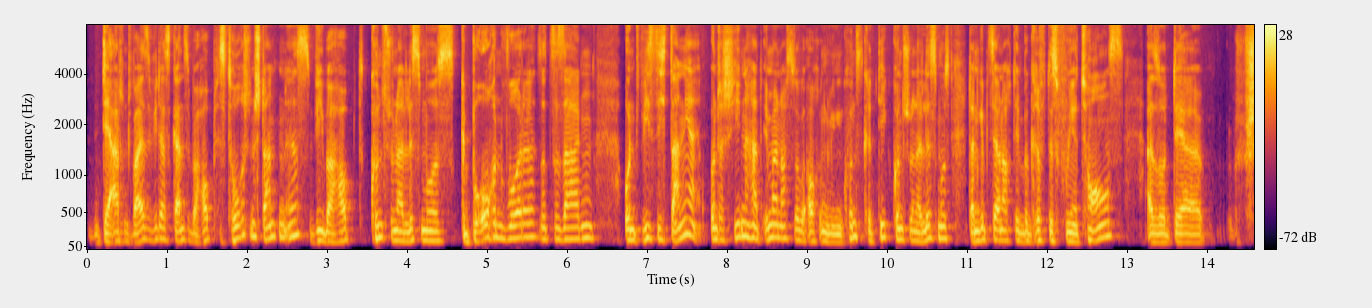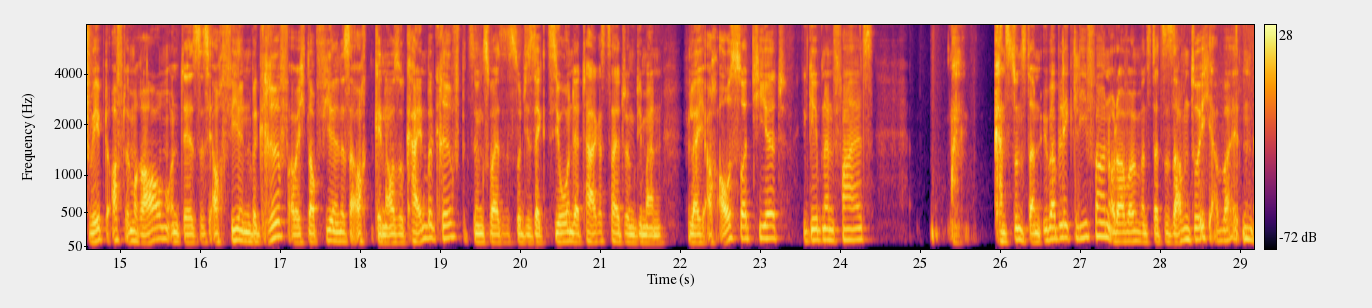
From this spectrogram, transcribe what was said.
der Art und Weise, wie das Ganze überhaupt historisch entstanden ist, wie überhaupt Kunstjournalismus geboren wurde sozusagen und wie es sich dann ja unterschieden hat, immer noch so auch irgendwie in Kunstkritik, Kunstjournalismus. Dann gibt es ja noch den Begriff des Feuilletons, also der schwebt oft im Raum und es ist auch vielen ein Begriff, aber ich glaube, vielen ist auch genauso kein Begriff, beziehungsweise ist so die Sektion der Tageszeitung, die man vielleicht auch aussortiert, gegebenenfalls. Kannst du uns dann einen Überblick liefern oder wollen wir uns da zusammen durcharbeiten?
